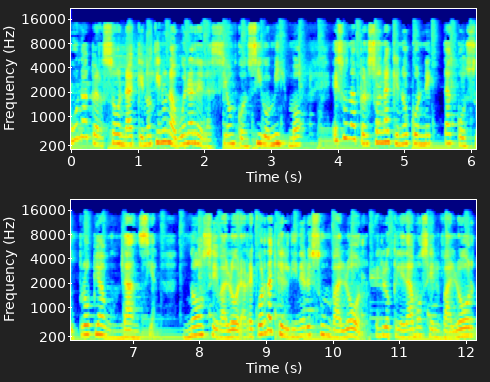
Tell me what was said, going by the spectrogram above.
una persona que no tiene una buena relación consigo mismo es una persona que no conecta con su propia abundancia, no se valora. Recuerda que el dinero es un valor, es lo que le damos el valor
